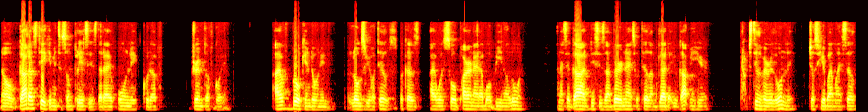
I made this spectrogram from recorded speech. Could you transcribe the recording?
Now, God has taken me to some places that I only could have dreamt of going. I've broken down in luxury hotels because I was so paranoid about being alone. And I said, God, this is a very nice hotel. I'm glad that you got me here. But I'm still very lonely, just here by myself.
